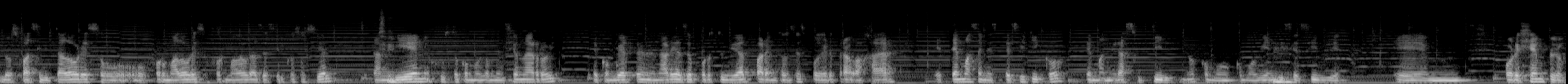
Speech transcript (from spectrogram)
los facilitadores o, formadores o formadoras de circo social también, justo como lo menciona Roy, se convierten en áreas de oportunidad para entonces poder trabajar eh, temas en específico de manera sutil, ¿no? como, como bien dice Silvia. Em, por ejemplo,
